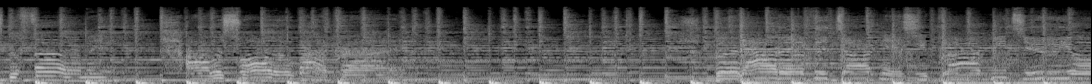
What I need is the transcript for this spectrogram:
Before me, I was swallowed by pride. But out of the darkness, you brought me to your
